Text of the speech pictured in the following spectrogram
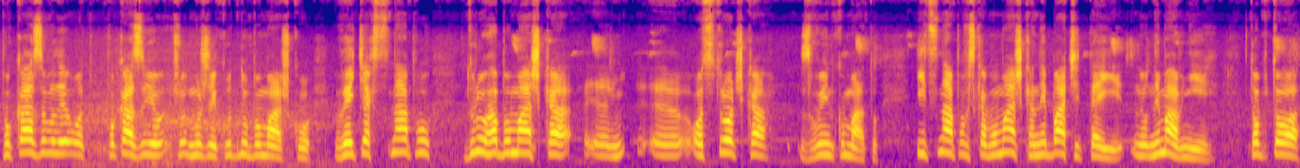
показували, от показує що мужик одну бумажку, витяг з ЦНАПу, друга бумажка, е, е, отстрочка з воєнкомату. І ЦНАПовська бумажка не бачить теї, ну нема в ній. Тобто,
